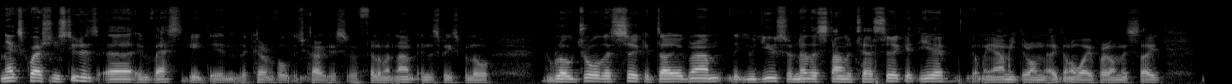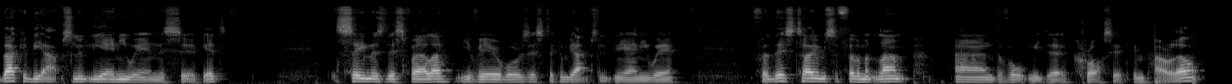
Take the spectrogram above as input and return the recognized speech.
Next question. Students uh, investigating the current voltage characteristics of a filament lamp in the space below. Below, draw the circuit diagram that you would use. So another standard test circuit here. Got my ammeter on. I don't know why I put it on this side. That could be absolutely anywhere in this circuit. Same as this fella. Your variable resistor can be absolutely anywhere. For this time, it's a filament lamp and the voltmeter across it in parallel.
